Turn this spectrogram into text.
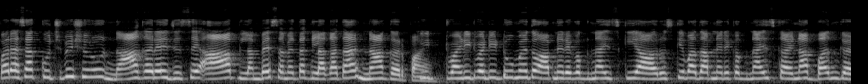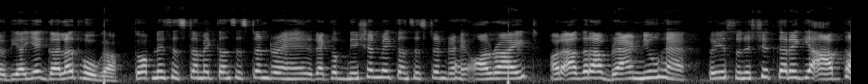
पर ऐसा कुछ भी शुरू ना करें जिससे आप लंबे समय तक लगातार ना कर पाए। 2022 में तो आपने रिकॉग्नाइज किया और उसके बाद आपने रिकॉग्नाइज करना बंद कर दिया, ये गलत होगा। तो अपने सिस्टम में कंसिस्टेंट रहे रिकॉग्निशन में कंसिस्टेंट रहे ऑल राइट और अगर आप ब्रांड न्यू हैं तो ये सुनिश्चित करें कि आपका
